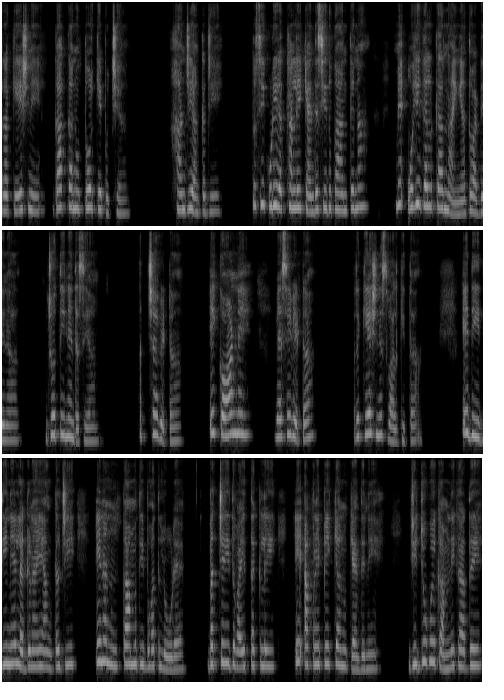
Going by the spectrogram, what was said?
ਰਾਕੇਸ਼ ਨੇ ਗਾਹਕਾਂ ਨੂੰ ਤੋਰ ਕੇ ਪੁੱਛਿਆ, ਹਾਂਜੀ ਅੰਕਲ ਜੀ ਤੁਸੀਂ ਕੁੜੀ ਰੱਖਣ ਲਈ ਕਹਿੰਦੇ ਸੀ ਦੁਕਾਨ ਤੇ ਨਾ, ਮੈਂ ਉਹੀ ਗੱਲ ਕਰਨ ਆਈ ਆ ਤੁਹਾਡੇ ਨਾਲ, ਜੋਤੀ ਨੇ ਦੱਸਿਆ। ਅੱਛਾ ਬੇਟਾ, ਇਹ ਕੌਣ ਨੇ? ਵੈਸੇ ਬੇਟਾ, ਰਾਕੇਸ਼ ਨੇ ਸਵਾਲ ਕੀਤਾ। ਇਹ ਦੀਦੀ ਨੇ ਲੱਗਣਾ ਏ ਅੰਕਲ ਜੀ, ਇਹਨਾਂ ਨੂੰ ਕੰਮ ਦੀ ਬਹੁਤ ਲੋੜ ਹੈ। ਬੱਚੇ ਦੀ ਦਵਾਈ ਤੱਕ ਲਈ ਇਹ ਆਪਣੇ ਪੇਕਿਆਂ ਨੂੰ ਕਹਿੰਦੇ ਨੇ। ਜੀਜੂ ਕੋਈ ਕੰਮ ਨਹੀਂ ਕਰਦੇ,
